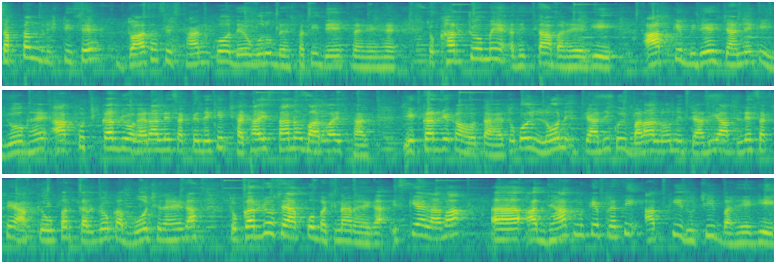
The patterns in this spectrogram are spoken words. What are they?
सप्तम दृष्टि से द्वादश स्थान को देवगुरु बृहस्पति देख रहे हैं तो खर्चों में अधिकता बढ़ेगी। आपके विदेश जाने के योग हैं, आप कुछ कर्ज वगैरह ले सकते हैं। देखिए, छठा स्थान और बारहवा स्थान, ये कर्ज का होता है। तो कोई लोन इत्यादि, कोई बड़ा लोन इत्यादि आप ले सकते हैं, आपके ऊपर कर्जों का बोझ रहेगा तो कर्जों से आपको बचना रहेगा। इसके अलावा अध्यात्म के प्रति आपकी रुचि बढ़ेगी।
